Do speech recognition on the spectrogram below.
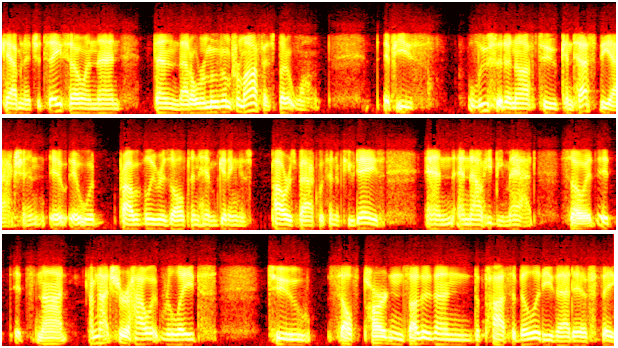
cabinet should say so, and then then that'll remove him from office. But it won't. If he's lucid enough to contest the action, it, it would probably result in him getting his powers back within a few days, and and now he'd be mad. So it, it it's not. I'm not sure how it relates to self pardons, other than the possibility that if they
